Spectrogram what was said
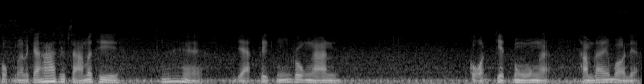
หกนาฬิกาห้าสิบสามนาทีอยากถึงโรงงานก่อนเจ็ดโมงอะทำได้ไหมบอกเนี่ย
